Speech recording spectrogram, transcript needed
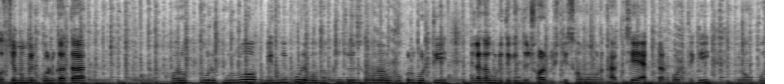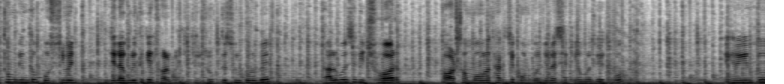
পশ্চিমবঙ্গের কলকাতা, খড়গপুর, পূর্ব মেদিনীপুর এবং দক্ষিণ চব্বিশ পরগনার উপকূলবর্তী এলাকাগুলিতে কিন্তু ঝড় বৃষ্টির সম্ভাবনা থাকছে একটার পর থেকেই এবং প্রথম কিন্তু পশ্চিমের জেলাগুলি থেকে ঝড় বৃষ্টি ঢুকতে শুরু করবে। কালবৈশাখী ঝড় হওয়ার সম্ভাবনা থাকছে। কোন কোন জেলায় সেটি আমরা দেখব। এখানে কিন্তু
